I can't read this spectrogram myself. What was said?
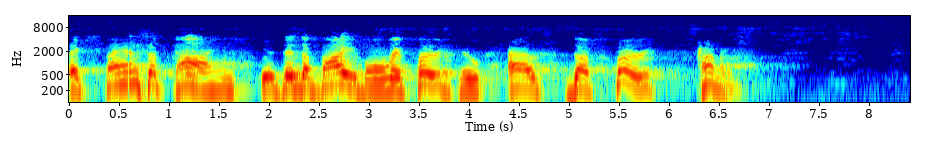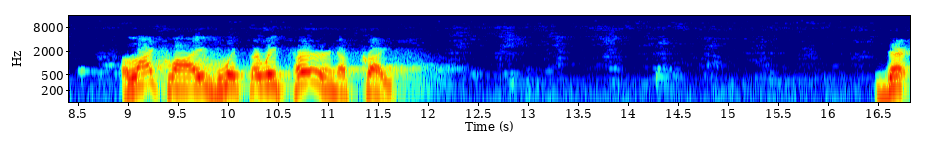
expanse of time is in the Bible referred to as the first coming. Likewise with the return of Christ. The,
